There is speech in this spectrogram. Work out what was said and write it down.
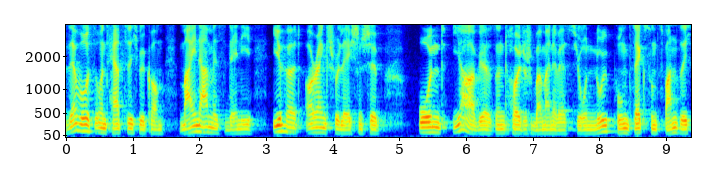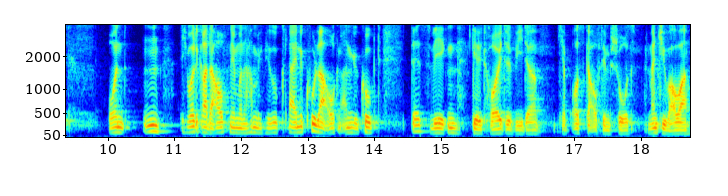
Servus und herzlich willkommen. Mein Name ist Danny. Ihr hört Orange Relationship. Und ja, wir sind heute schon bei meiner Version 0.26. Und mh, hm, ich wollte gerade aufnehmen und habe mir so kleine Kulleraugen angeguckt. Deswegen gilt heute wieder, ich habe Oscar auf dem Schoß, mein Chihuahua.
